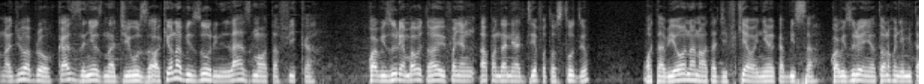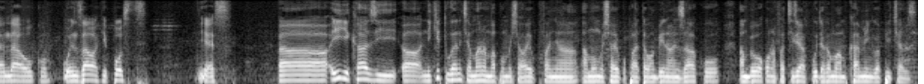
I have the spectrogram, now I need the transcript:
unajua bro kazi zenyewe zinajiuza. Wakiona vizuri ni lazima watafika. Kwa vizuri ambavyo tunavyovifanya hapa ndani ya DF Photo Studio wataviona na watajifikia wenyewe kabisa. Kwa vizuri wenye wataona kwenye mitandao huko wenzao wakipost yes Uh, hii kazi uh, ni kitu gani cha maana ambapo umeshawahi kufanya ama umeshawahi kupata, wambie na wenzako ambao wako unafuatilia kuja kama upcoming wa pictures?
